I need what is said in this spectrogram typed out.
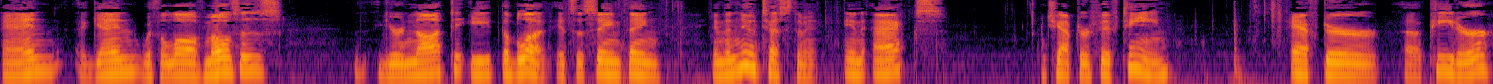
And again, with the law of Moses, you're not to eat the blood. It's the same thing in the New Testament. In Acts chapter 15, after uh, Peter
